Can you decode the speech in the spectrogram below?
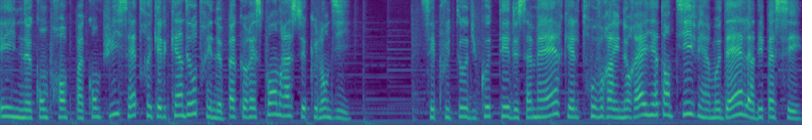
Et il ne comprend pas qu'on puisse être quelqu'un d'autre et ne pas correspondre à ce que l'on dit. C'est plutôt du côté de sa mère qu'elle trouvera une oreille attentive et un modèle à dépasser.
